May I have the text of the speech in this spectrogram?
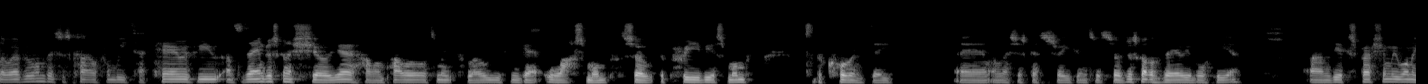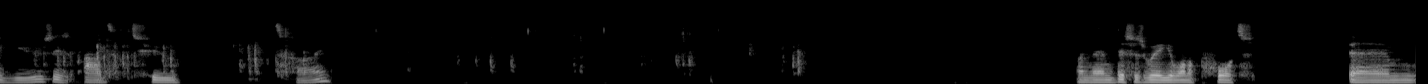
Dale from WeTechCareOfYou and today I'm just going to show you how on Power Automate Flow you can get last month, so the previous month to the current date. Um, and let's just get straight into it. So I've just got a variable here and the expression we want to use is add to time. And then this is where you want to put um,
